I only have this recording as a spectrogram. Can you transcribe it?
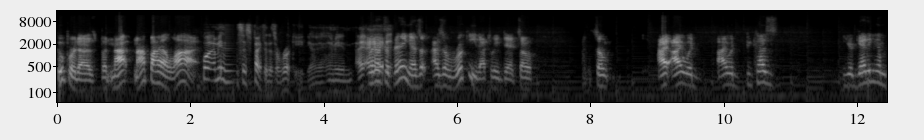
Cooper does, but not not by a lot. Well, I mean, it's expected as a rookie. I mean, I, But I, that's the thing, as a, as a rookie, that's what he did. So, so I, I would I would because you're getting him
